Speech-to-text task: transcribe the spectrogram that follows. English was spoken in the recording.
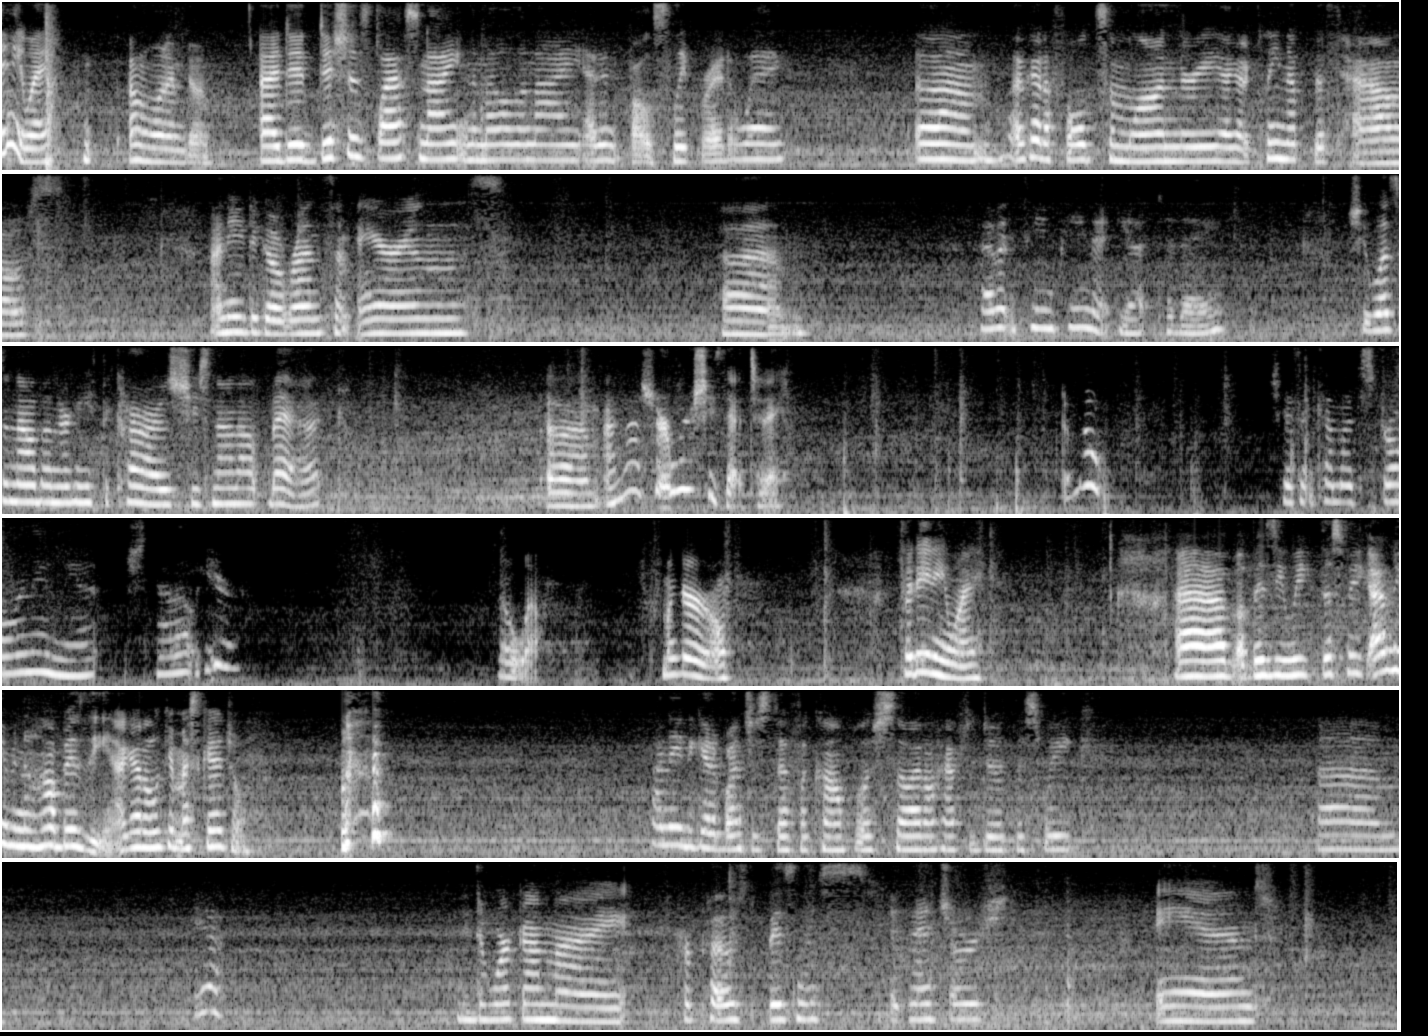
anyway, I don't know what I'm doing. I did dishes last night in the middle of the night. I didn't fall asleep right away. Um, I've got to fold some laundry. I got to clean up this house. I need to go run some errands. Um, haven't seen Peanut yet today. She wasn't out underneath the cars. She's not out back. Um, I'm not sure where she's at today. Don't know. She hasn't come out strolling in yet. She's not out here. Oh well. It's my girl. But anyway, I have a busy week this week. I don't even know how busy. I gotta look at my schedule. I need to get a bunch of stuff accomplished so I don't have to do it this week. Um, yeah. Need to work on my proposed business adventures and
